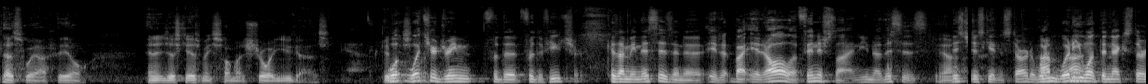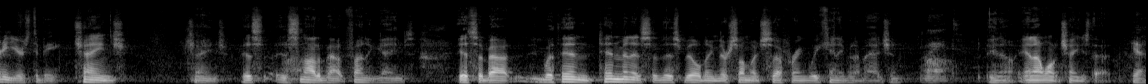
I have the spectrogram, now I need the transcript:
That's the way I feel. And it just gives me so much joy, you guys. Give me What, so what's much- your dream for the for the future? Because I mean, this isn't a it by it all a finish line. You know, this is Yeah. this is just getting started. What, what do you I- want the next thirty years to be? Change, change. It's, it's not about fun and games. It's about, within 10 minutes of this building, there's so much suffering we can't even imagine. Right. you know, and I want to change that. Yeah.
